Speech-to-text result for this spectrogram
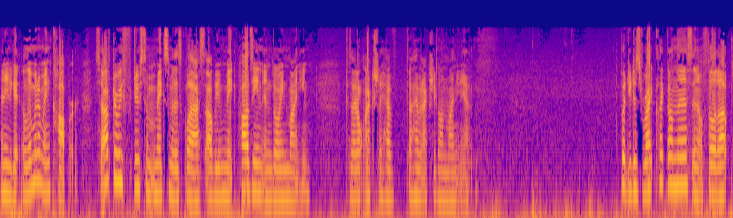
I need to get aluminum and copper. So after we do some, make some of this glass, I'll be pausing and going mining because I don't actually have. I haven't actually gone mining yet. but you just right click on this and it'll fill it up.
